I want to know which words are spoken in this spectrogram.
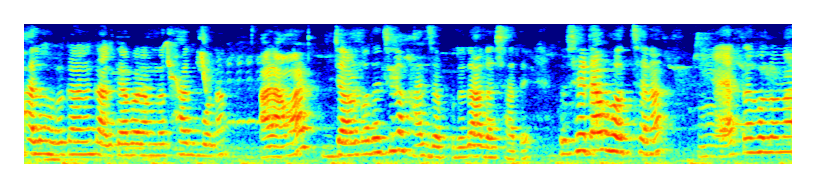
ভালো হবে, কারণ কালকে আবার আমরা থাকব না। আর আমার যাওয়ার কথা ছিল হাজরাপুরে, দাদার সাথে। তো সেটাও হচ্ছে না। একটা হলো না,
